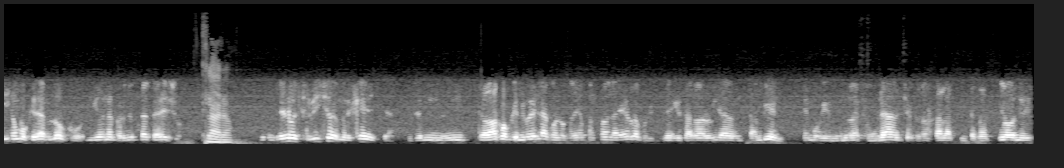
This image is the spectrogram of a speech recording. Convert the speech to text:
íbamos a quedar locos y iban a perder plata a ellos. Claro. Entré en un servicio de emergencia, un, trabajo que no era con lo que había pasado en la guerra porque tenía que salvar vidas también. Tenemos que ir a la ambulancia, trabajar las internaciones,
